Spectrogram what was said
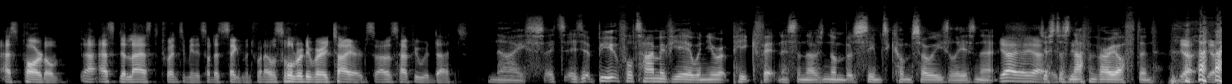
as part of uh, as the last 20 minutes of that segment when I was already very tired. So I was happy with that. Nice. It's it's a beautiful time of year when you're at peak fitness and those numbers seem to come so easily, isn't it? Yeah, yeah, yeah. Just doesn't happen very often. Yeah, yeah.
